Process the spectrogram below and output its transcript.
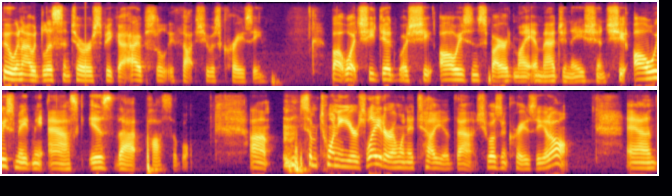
who, when I would listen to her speak, I absolutely thought she was crazy. But what she did was she always inspired my imagination. She always made me ask, is that possible? Um, some 20 years later, I want to tell you that she wasn't crazy at all. And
